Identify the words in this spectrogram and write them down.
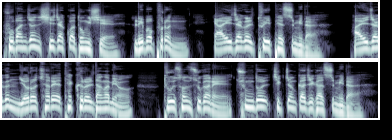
후반전 시작과 동시에 리버풀은 아이작을 투입했습니다. 아이작은 여러 차례 태클을 당하며 두 선수 간의 충돌 직전까지 갔습니다.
